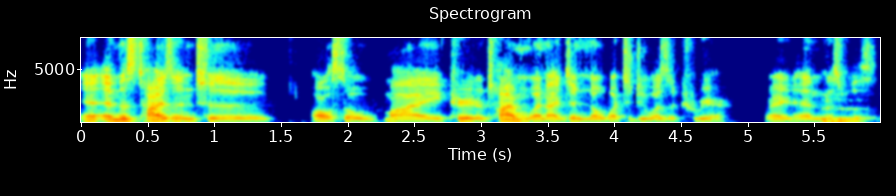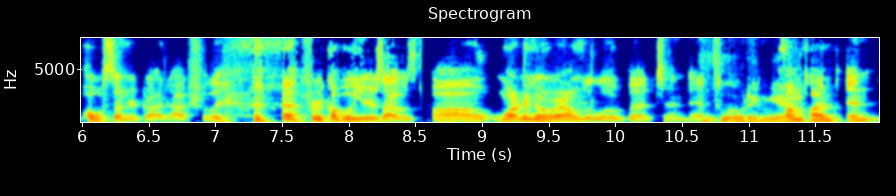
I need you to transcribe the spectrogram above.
and this ties into also my period of time when I didn't know what to do as a career. Right, and this mm-hmm. was post undergrad actually. For a couple of years, I was uh, wandering around a little bit and, and floating. Yeah. Sometimes and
